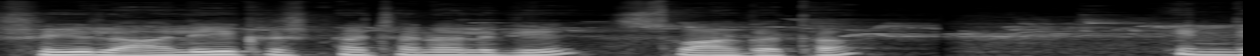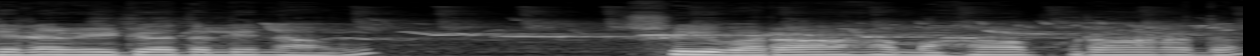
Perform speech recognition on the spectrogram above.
ಶ್ರೀ ಲಾಲೀಕೃಷ್ಣ ಚಾನಲ್ಗೆ ಸ್ವಾಗತ. ಇಂದಿನ ವಿಡಿಯೋದಲ್ಲಿ ನಾವು ಶ್ರೀ ವರಾಹ ಮಹಾಪುರಾಣದ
